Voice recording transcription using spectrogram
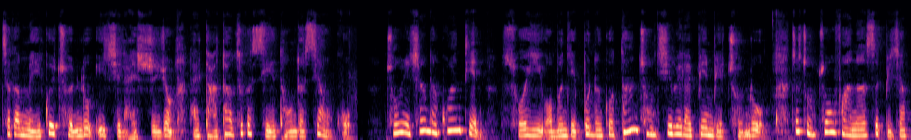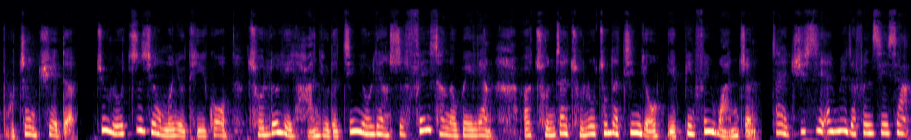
这个玫瑰纯露一起来使用，来达到这个协同的效果。从以上的观点，所以我们也不能够单从气味来辨别纯露。这种做法呢是比较不正确的。就如之前我们有提过，纯露里含有的精油量是非常的微量，而存在纯露中的精油也并非完整。在 GCMA 的分析下，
